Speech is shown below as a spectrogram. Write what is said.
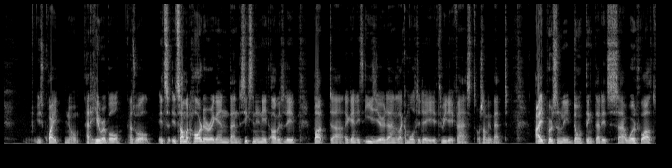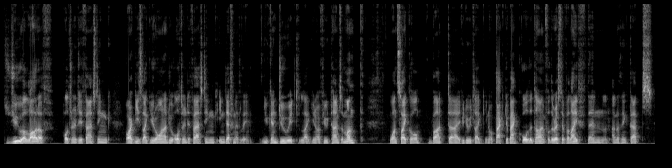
is quite you know adherable as well. It's it's somewhat harder again than the 16 in 8 obviously, but uh, again it's easier than like a multi-day, three-day fast or something like that. I personally don't think that it's uh, worthwhile to do a lot of alternative fasting, or at least like you don't want to do alternative fasting indefinitely. You can do it like you know a few times a month, one cycle, but uh, if you do it like you know back to back all the time for the rest of your life, then I don't think that's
